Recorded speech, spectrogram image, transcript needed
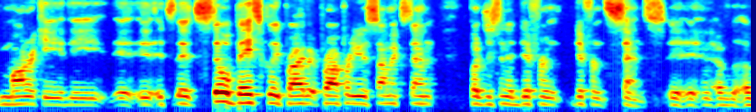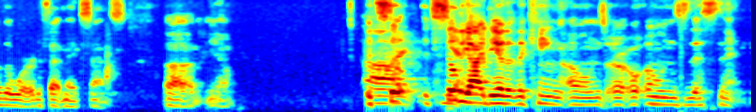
monarchy, the it, it's it's still basically private property to some extent, but just in a different different sense of the, of the word, if that makes sense. Uh, you know, it's still uh, it's still yeah. the idea that the king owns or owns this thing,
